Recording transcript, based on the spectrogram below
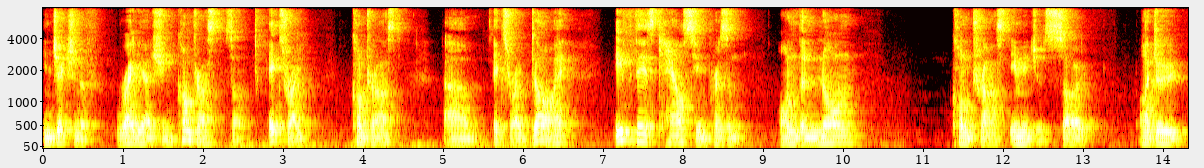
injection of radiation contrast, so X ray contrast, um, X ray dye, if there's calcium present on the non contrast images. So I do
